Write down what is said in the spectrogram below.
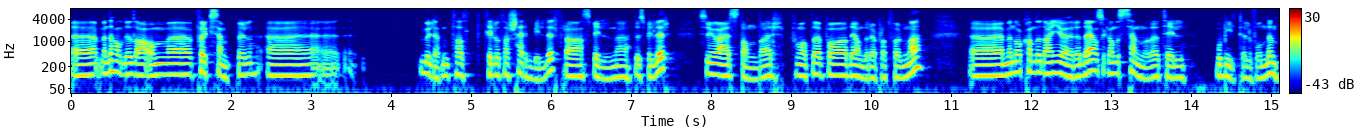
Eh, men det handler jo da om uh, f.eks. Uh, muligheten til å ta skjermbilder fra spillene du spiller, som jo er standard på måte på de andre plattformene. Eh, men nå kan du da gjøre det, og så kan du sende det til mobiltelefonen din.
